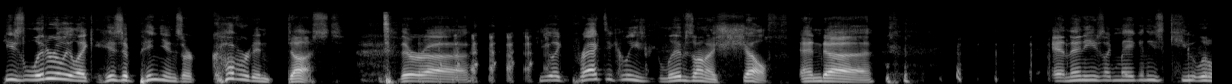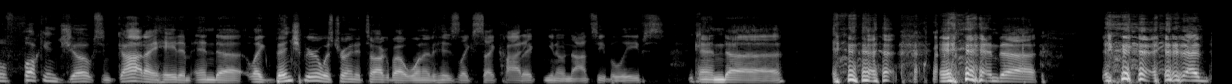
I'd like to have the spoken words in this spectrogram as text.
he's literally like his opinions are covered in dust. They're uh he like practically lives on a shelf and uh and then he's like making these cute little fucking jokes and god I hate him and uh like Ben Shapiro was trying to talk about one of his like psychotic, you know, Nazi beliefs and uh and uh and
